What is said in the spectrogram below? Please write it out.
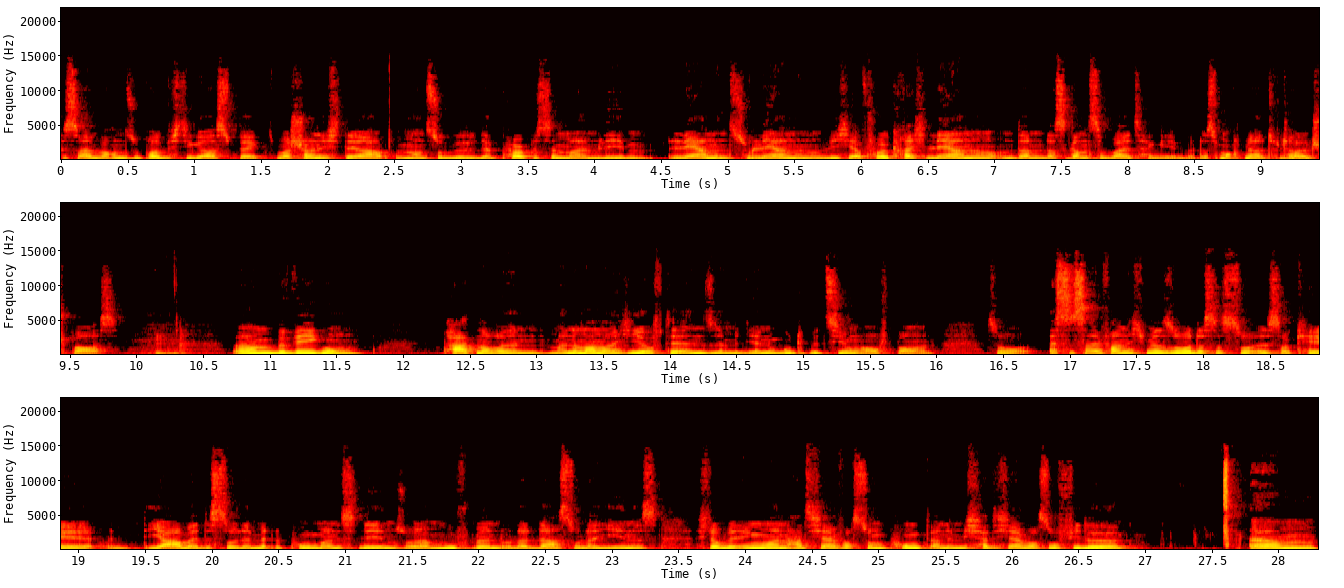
ist einfach ein super wichtiger Aspekt. Wahrscheinlich der, wenn man so will, der Purpose in meinem Leben. Lernen zu lernen und wie ich erfolgreich lerne und dann das Ganze weitergebe. Das macht mir halt total mhm. Spaß. Mhm. Ähm, Bewegung. Partnerin, meine Mama hier auf der Insel, mit ihr eine gute Beziehung aufbauen. So, es ist einfach nicht mehr so, dass es so ist, okay, die Arbeit ist so der Mittelpunkt meines Lebens oder Movement oder das oder jenes. Ich glaube, irgendwann hatte ich einfach so einen Punkt, an dem ich hatte ich einfach so viele ähm,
